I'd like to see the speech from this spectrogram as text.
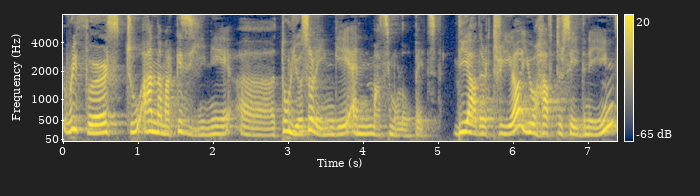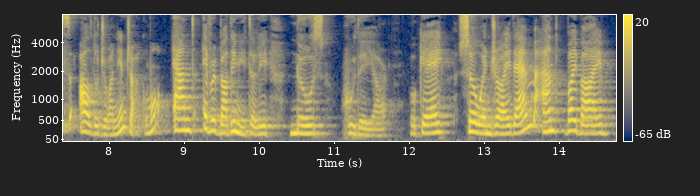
refers to Anna Marchesini, uh, Tullio Solenghi, and Massimo Lopez. The other trio, you have to say the names, Aldo, Giovanni, and Giacomo, and everybody in Italy knows who they are. Okay? So enjoy them and bye bye.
